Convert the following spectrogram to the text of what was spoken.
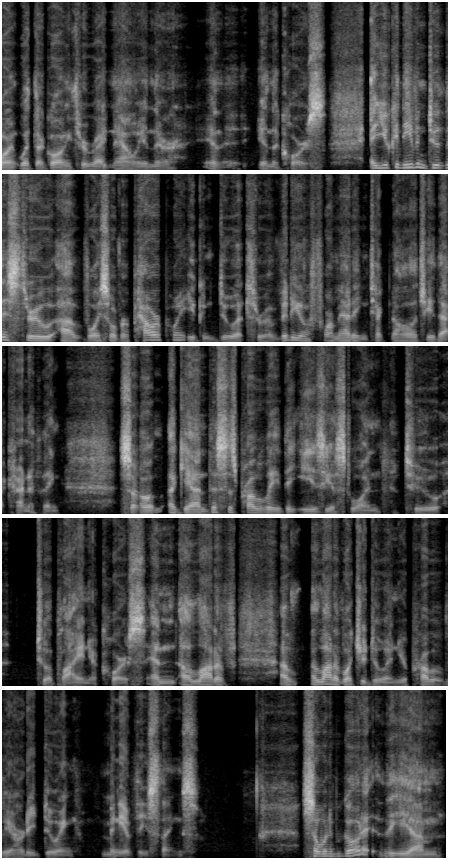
going what they're going through right now in their in the, in the course. And you can even do this through uh, voice over PowerPoint. You can do it through a video formatting technology, that kind of thing. So again, this is probably the easiest one to to apply in your course. And a lot of, a lot of what you're doing, you're probably already doing many of these things. So when we go to the um,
